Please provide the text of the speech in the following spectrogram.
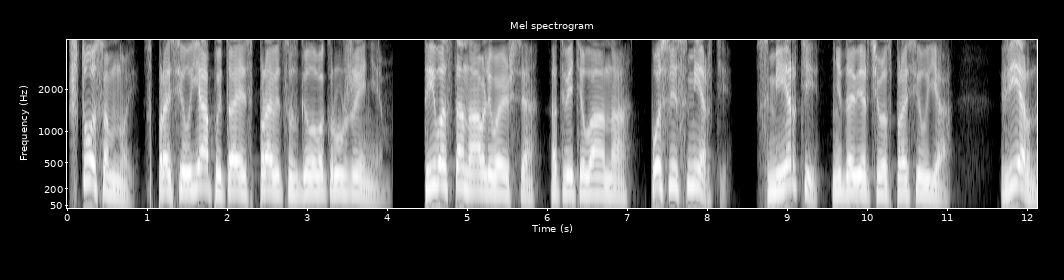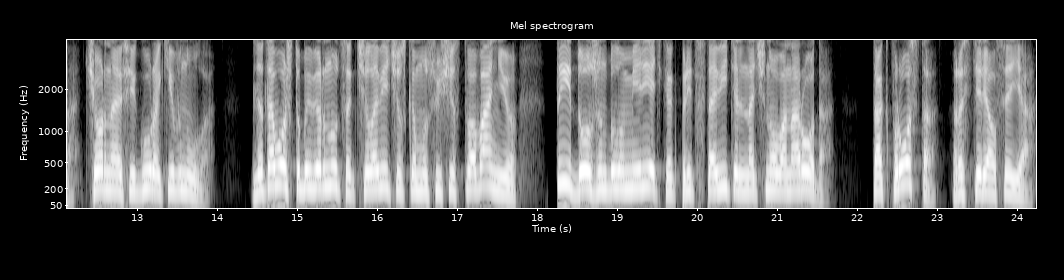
«Что со мной?» – спросил я, пытаясь справиться с головокружением. «Ты восстанавливаешься», — ответила она, — «после смерти». «Смерти?» — недоверчиво спросил я. «Верно», — черная фигура кивнула. «Для того, чтобы вернуться к человеческому существованию, ты должен был умереть как представитель ночного народа». «Так просто?» — растерялся я.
